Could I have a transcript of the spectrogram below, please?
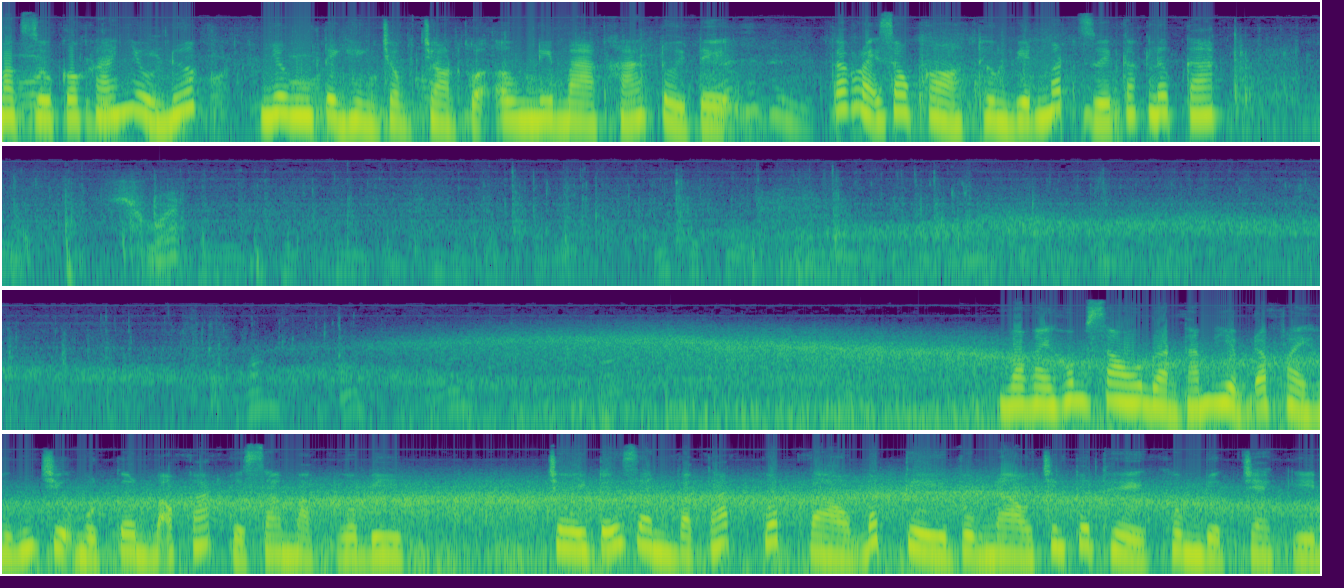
Mặc dù có khá nhiều nước, nhưng tình hình trồng trọt của ông Nima khá tồi tệ. Các loại rau cỏ thường biến mất dưới các lớp cát. Và ngày hôm sau, đoàn thám hiểm đã phải hứng chịu một cơn bão cát của sa mạc Gobi. Trời tối dần và cát quất vào bất kỳ vùng nào trên cơ thể không được che kín.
